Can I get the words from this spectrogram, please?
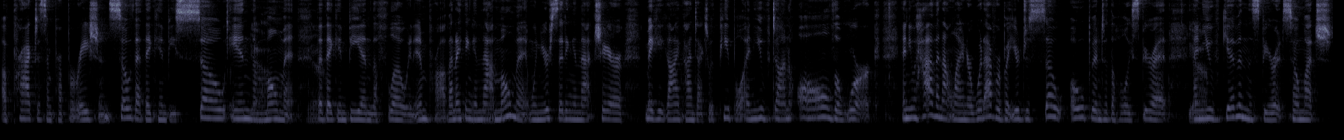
of practice and preparation so that they can be so in the Yeah. moment Yeah. that they can be in the flow in improv. And I think in that moment, when you're sitting in that chair making eye contact with people and you've done all the work and you have an outline or whatever, but you're just so open to the Holy Spirit and Yeah. you've given the Spirit so much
